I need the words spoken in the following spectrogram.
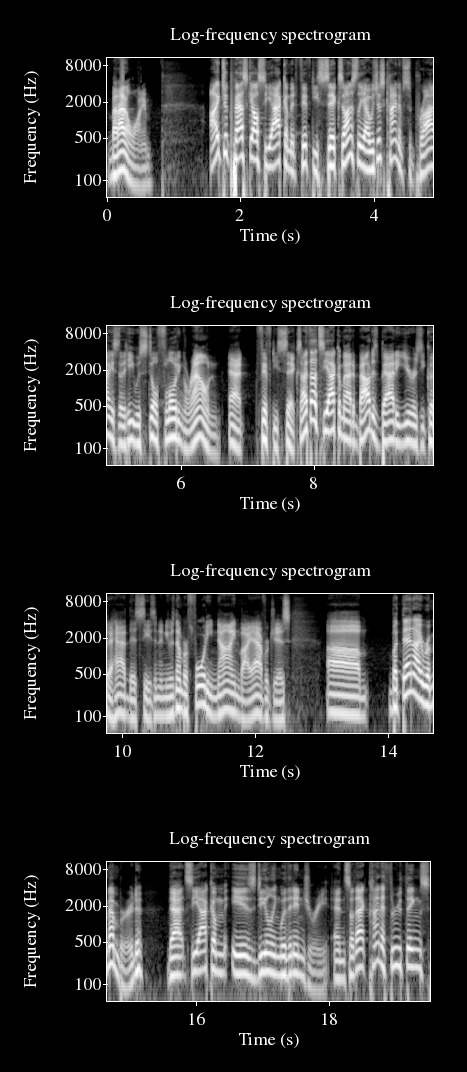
but I don't want him. I took Pascal Siakam at 56. Honestly, I was just kind of surprised that he was still floating around at 56. I thought Siakam had about as bad a year as he could have had this season, and he was number 49 by averages. Um, but then I remembered that Siakam is dealing with an injury, and so that kind of threw things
